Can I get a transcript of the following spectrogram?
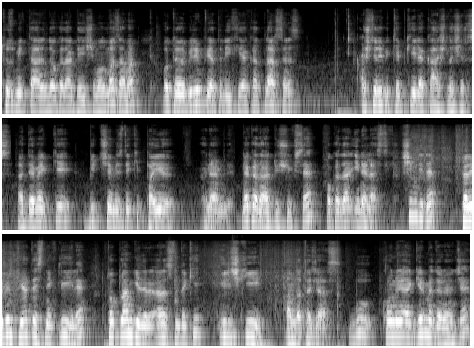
Tuz miktarında o kadar değişim olmaz ama otomobilin fiyatını ikiye katlarsanız aşırı bir tepkiyle karşılaşırız. Demek ki bütçemizdeki payı önemli. Ne kadar düşükse o kadar inelastik. Şimdi de talebin fiyat esnekliği ile toplam gelir arasındaki ilişkiyi anlatacağız. Bu konuya girmeden önce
